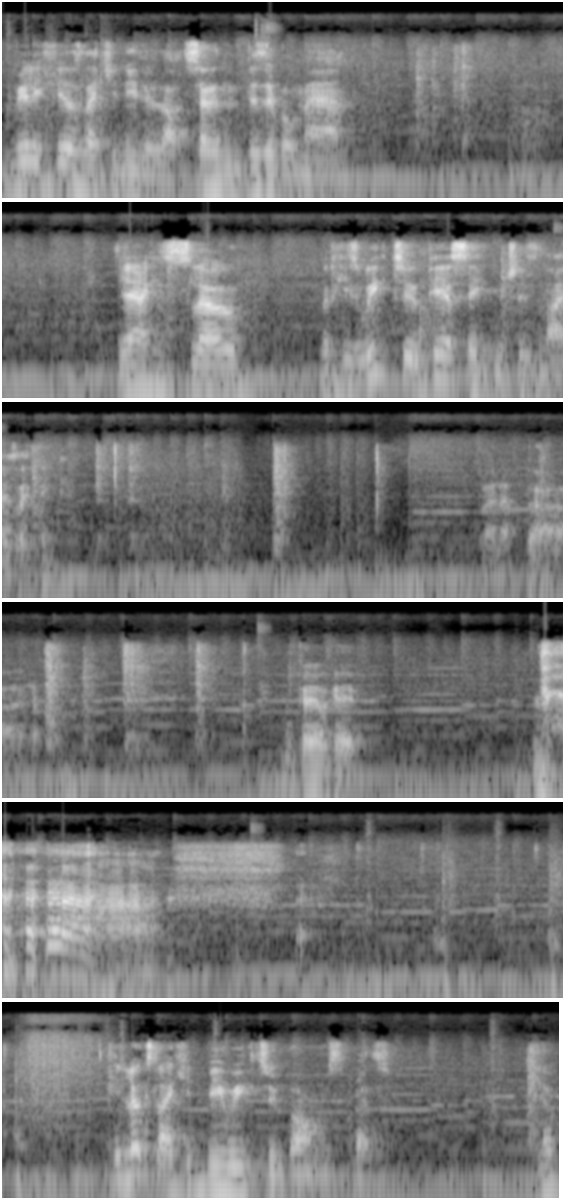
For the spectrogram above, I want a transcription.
it really feels like you need a lot. So Invisible Man. Yeah, he's slow, but he's weak to piercing, which is nice, I think. Okay, okay. he looks like he'd be weak to bombs, but nope.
